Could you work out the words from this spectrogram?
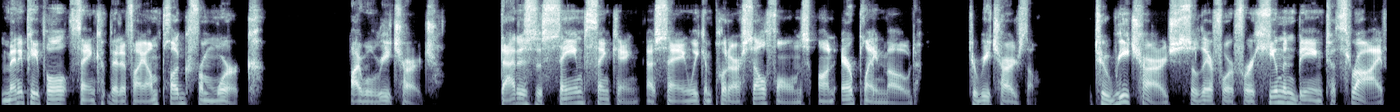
Many people think that if I unplug from work, I will recharge. That is the same thinking as saying we can put our cell phones on airplane mode to recharge them. To recharge, so therefore, for a human being to thrive,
